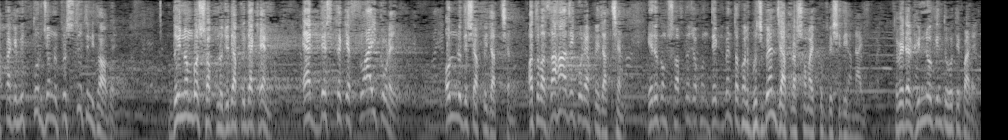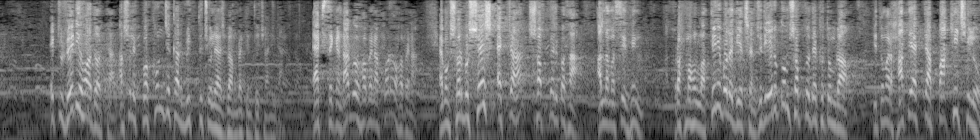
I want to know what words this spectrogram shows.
আপনাকে মৃত্যুর জন্য প্রস্তুতি নিতে হবে। দুই নম্বর স্বপ্ন, যদি আপনি দেখেন, এক দেশ থেকে ফ্লাই করে অন্য দেশে আপনি যাচ্ছেন, অথবা জাহাজে করে আপনি যাচ্ছেন এরকম স্বপ্ন যখন দেখবেন, তখন বুঝবেন যে আপনার সময় খুব বেশি দিন নাই। তবে এটার ভিন্ন কিন্তু হতে পারে। একটু রেডি হওয়া দরকার। আসলে কখন যে কার মৃত্যু চলে আসবে আমরা কিন্তু জানি না। এক সেকেন্ড আগেও হবে না, পরেও হবে না। এবং সর্বশেষ একটা স্বপ্নের কথা আল্লামা সিরহিন রহমাহুল্লাহ, তিনি বলে দিয়েছেন, যদি এরকম স্বপ্ন দেখো তোমরা যে তোমার হাতে একটা পাখি ছিল,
